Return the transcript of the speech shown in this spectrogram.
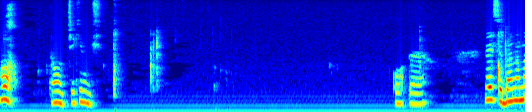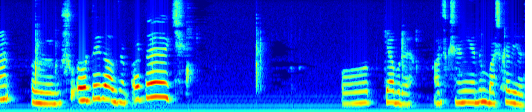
Oh, tamam çekilmiş. Oh be. Neyse ben hemen şu ördeği de alacağım. Ördek. Hop gel buraya. Artık senin yerin başka bir yer.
